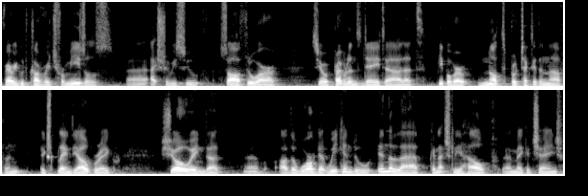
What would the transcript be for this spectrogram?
very good coverage for measles, uh, actually we saw through our seroprevalence data that people were not protected enough and explained the outbreak, showing that uh, the work that we can do in the lab can actually help and make a change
